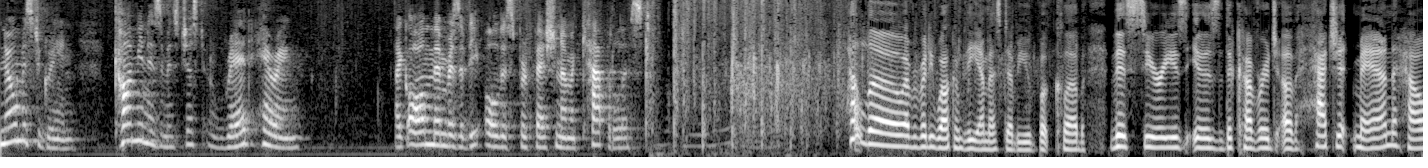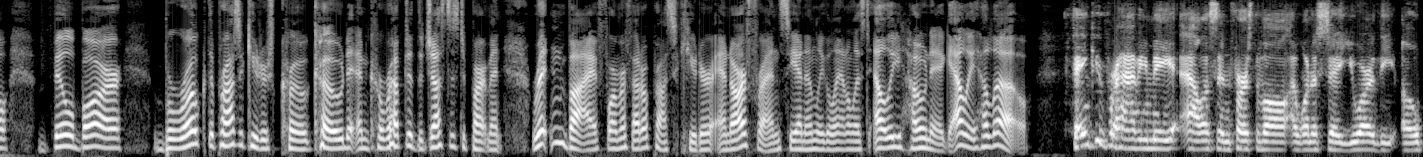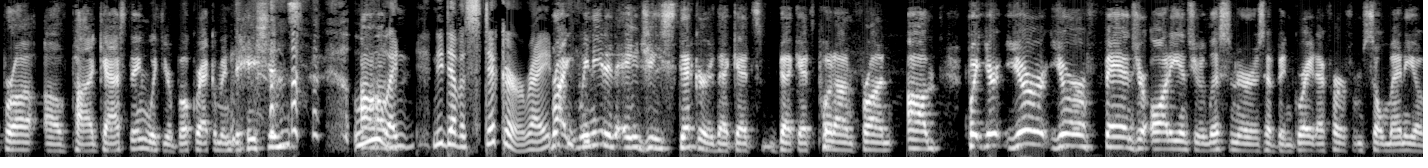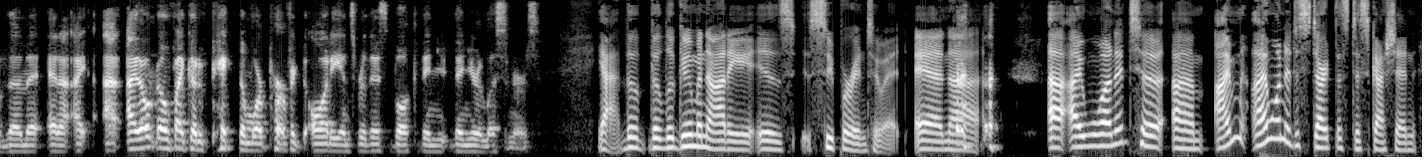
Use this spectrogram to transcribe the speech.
No, Mr. Green. Communism is just a red herring. Like all members of the oldest profession, I'm a capitalist. Hello, everybody. Welcome to the MSW Book Club. This series is the coverage of Hatchet Man, how Bill Barr broke the prosecutor's code and corrupted the Justice Department, written by former federal prosecutor and our friend, CNN legal analyst Elie Honig. Elie, hello. Thank you for having me, Allison. First of all, I want to say you are the Oprah of podcasting with your book recommendations. Ooh, um, I need to have a sticker, right? Right. We need an AG sticker that gets that gets put on front. Um, but your your your fans, your audience, your listeners have been great. I've heard from so many of them, and I I, I don't know if I could have picked a more perfect audience for this book than than your listeners. Yeah, the the Leguminati is super into it, and. Uh, uh, I wanted to um, I'm I wanted to start this discussion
